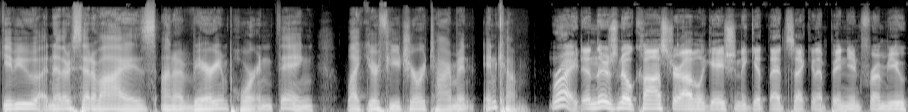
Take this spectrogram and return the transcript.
give you another set of eyes on a very important thing like your future retirement income. Right. And there's no cost or obligation to get that second opinion from you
